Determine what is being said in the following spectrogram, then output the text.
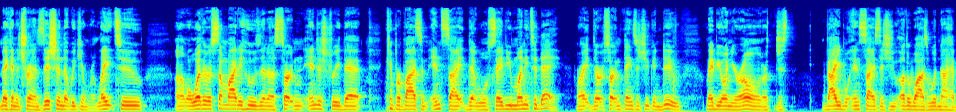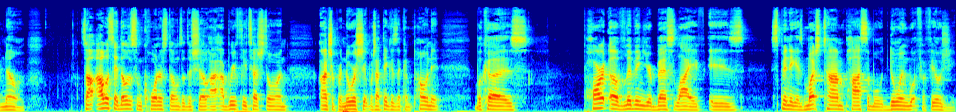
making a transition that we can relate to um, or whether it's somebody who's in a certain industry that can provide some insight that will save you money today right there are certain things that you can do maybe on your own or just valuable insights that you otherwise would not have known so I would say those are some cornerstones of the show. I, I briefly touched on entrepreneurship, which I think is a component because part of living your best life is spending as much time possible doing what fulfills you.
